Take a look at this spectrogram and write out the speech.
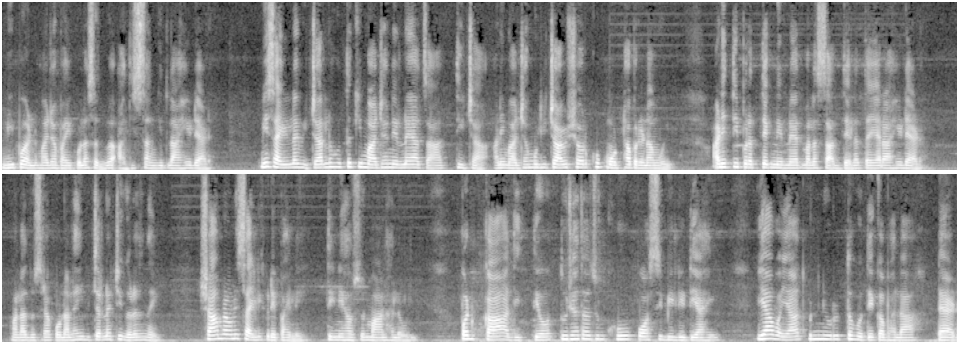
मी पण माझ्या बायकोला सगळं आधीच सांगितलं आहे डॅड. मी सायलीला विचारलं होतं की माझ्या निर्णयाचा तिच्या आणि माझ्या मुलीच्या आयुष्यावर खूप मोठा परिणाम होईल आणि ती प्रत्येक निर्णयात मला साथ द्यायला तयार आहे डॅड. मला दुसऱ्या कोणालाही विचारण्याची गरज नाही. श्यामरावने सायलीकडे पाहिले. तिने हसून मान हलवली. पण का आदित्य? तुझ्यात अजून खूप पॉसिबिलिटी आहे. या वयात कुणी निवृत्त होते का भला? डॅड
